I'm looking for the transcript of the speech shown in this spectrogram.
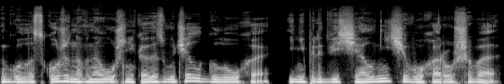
Голос Кожина в наушниках звучал глухо и не предвещал ничего хорошего.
